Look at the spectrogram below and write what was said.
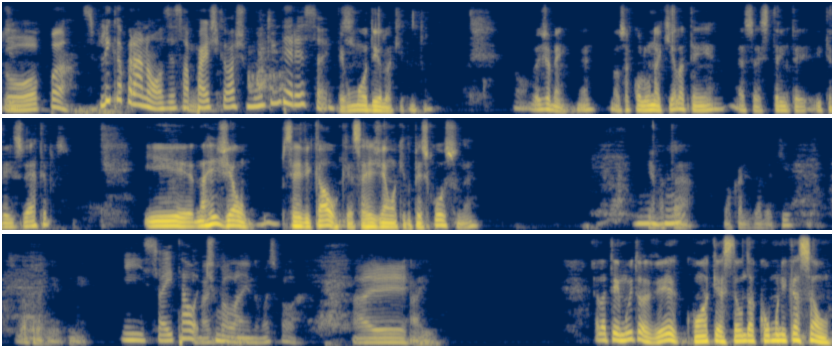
Pode. Opa, Explica pra nós essa parte que eu acho muito interessante. Tem um modelo aqui. Então, Então, veja bem, né? nossa coluna aqui ela tem essas 33 vértebras. E na região cervical, que é essa região aqui do pescoço, né? Ela Uhum. está localizada aqui. Dá pra ver. né? Isso, aí tá mais ótimo. pra lá ainda, mais pra lá. Aê. Aí. Ela tem muito a ver com a questão da comunicação.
